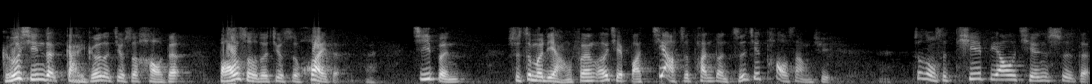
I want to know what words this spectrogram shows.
革新的、改革的就是好的，保守的就是坏的。基本是这么两分，而且把价值判断直接套上去。这种是贴标签式的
